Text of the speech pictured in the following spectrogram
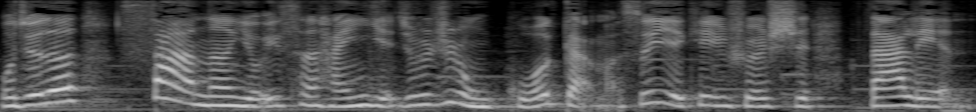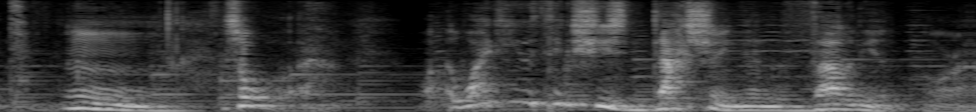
我觉得飒呢有一层含义，也就是这种果敢嘛，所以也可以说是 valiant。嗯 So, wh- why do you think she's dashing and valiant, Nora?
